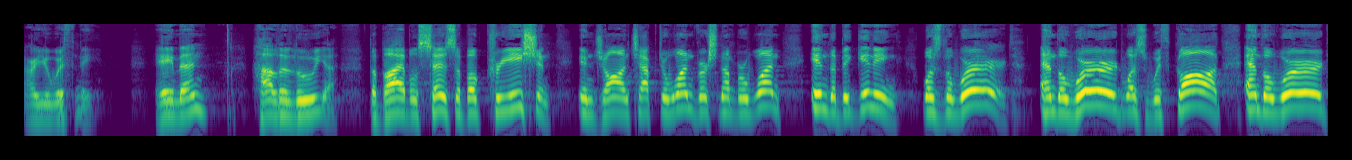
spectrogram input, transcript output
Are you with me? Amen. Hallelujah. The Bible says about creation in John chapter 1, verse number 1 In the beginning was the Word, and the Word was with God, and the Word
